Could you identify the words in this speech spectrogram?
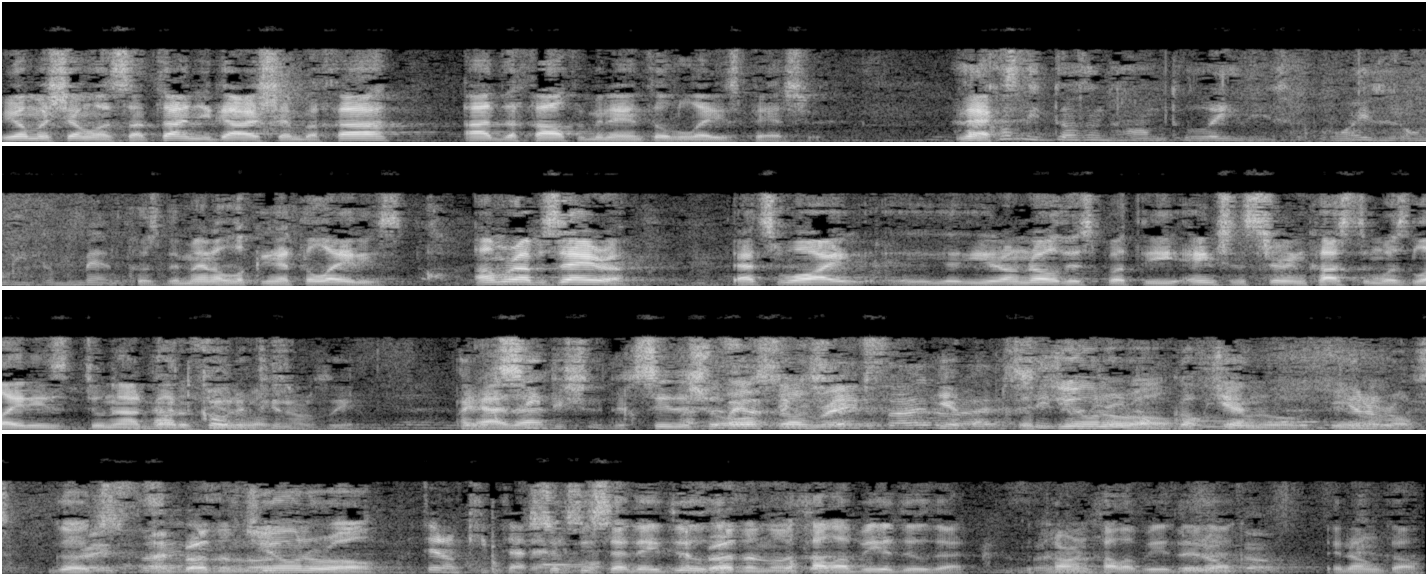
V'yom Hashem la satan yigar Hashem b'cha ad dechal until the ladies pass you. How Next. come he doesn't harm the ladies? Why is it only the men? because the men are looking at the ladies. Amr Abzera. That's why uh, you don't know this, but the ancient Syrian custom was ladies do not, go to funerals. funerals. Yeah. You had that? See the show also. Graveside? Yeah, but The funeral, go. the funeral, yeah. the funeral. Good. My brother-in-law. Funeral. They don't keep that Sixty said they do. My The, brother-in-law the does. Do that. The current Chalabiya do that. They don't go. They don't go.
